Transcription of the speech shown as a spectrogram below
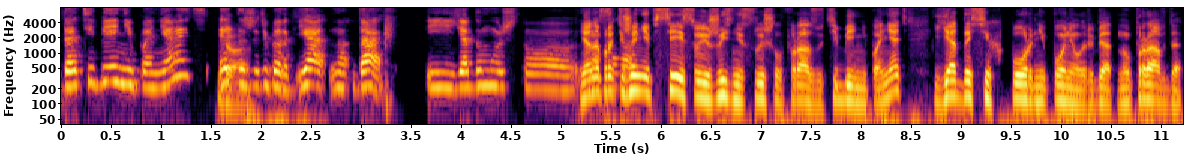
да тебе не понять, да. это же ребенок. Я, да, и я думаю, что... Я на протяжении всей своей жизни слышал фразу «тебе не понять». Я до сих пор не понял, ребят, ну правда.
